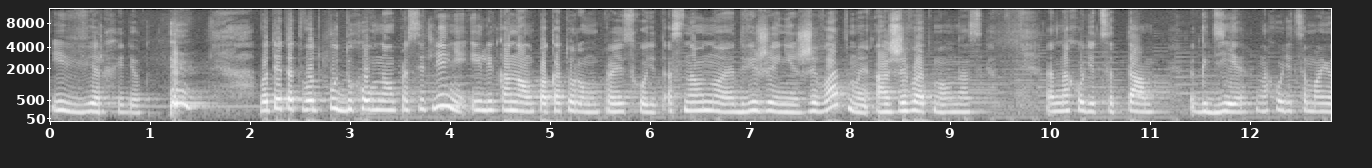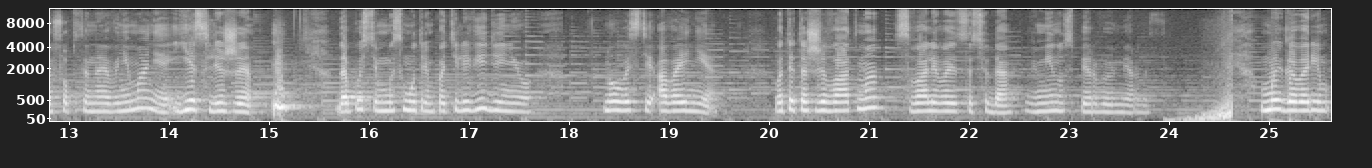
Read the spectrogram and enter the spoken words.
и вверх идет. Вот этот вот путь духовного просветления или канал, по которому происходит основное движение живатмы, а живатма у нас находится там, где находится мое собственное внимание. Если же, допустим, мы смотрим по телевидению новости о войне, вот эта живатма сваливается сюда, в минус первую мерность. Мы говорим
